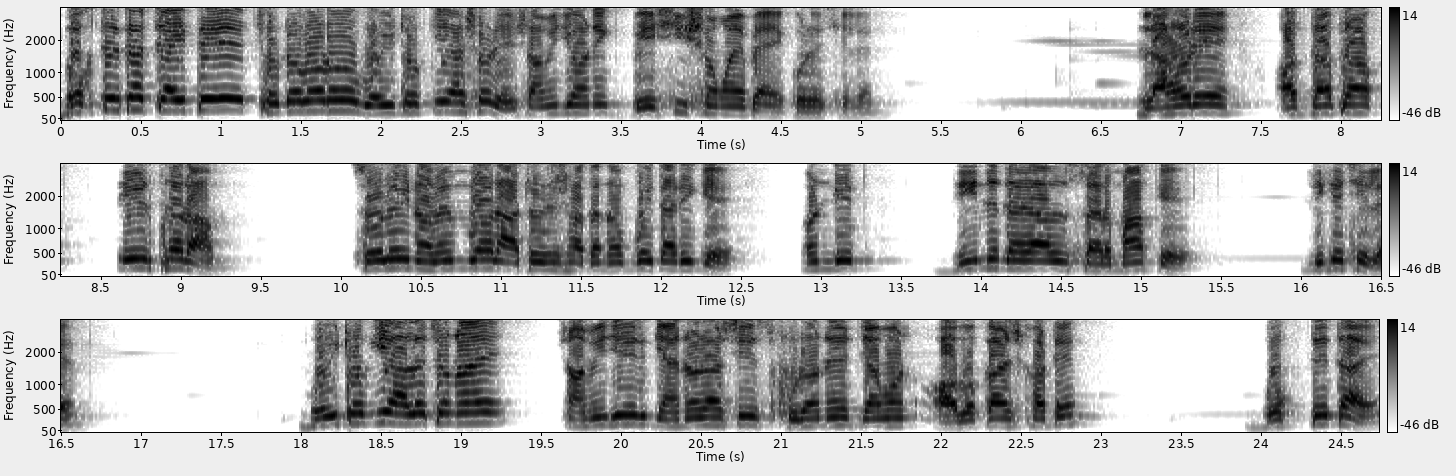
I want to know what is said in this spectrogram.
বক্তৃতার চাইতে ছোট বড় বৈঠকি আসরে স্বামীজি অনেক বেশি সময় ব্যয় করেছিলেন। লাহোরে অধ্যাপক তীর্থরাম ষোলোই নভেম্বর আঠারোশো সাতানব্বই তারিখে পণ্ডিত দীনদয়াল শর্মাকে লিখেছিলেন। বৈঠকি আলোচনায় স্বামীজির জ্ঞানরাশি স্ফুরণের যেমন অবকাশ ঘটে, বক্তৃতায়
